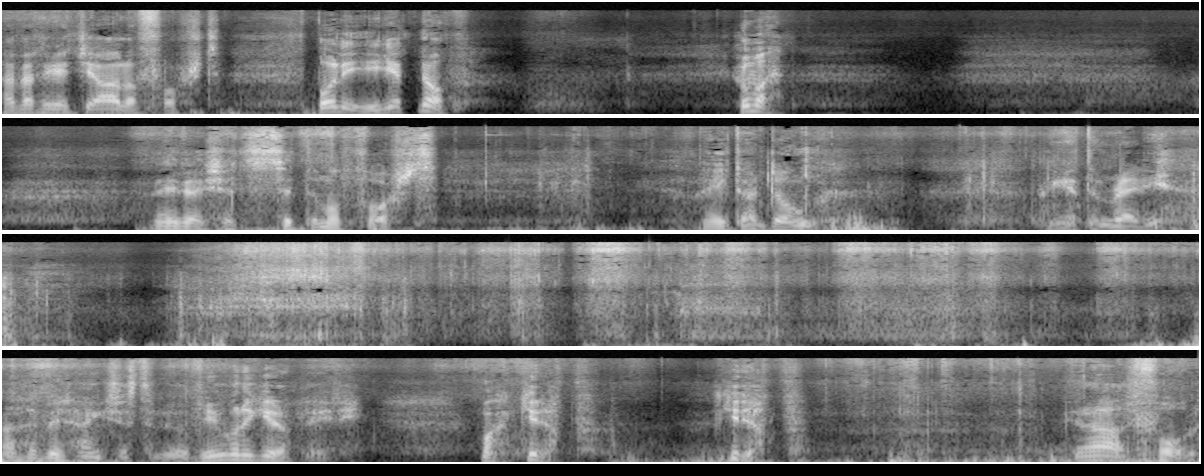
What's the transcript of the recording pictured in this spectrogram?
I better get you all up first. Buddy, you getting up? Come on. Maybe I should sit them up first. Make their dung and get them ready. Not a bit anxious to move. You want to get up, lady? Come on, get up. Get up. Get all full.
